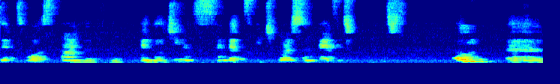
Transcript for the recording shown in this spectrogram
that was kind of endogenous and that each person has its own uh,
